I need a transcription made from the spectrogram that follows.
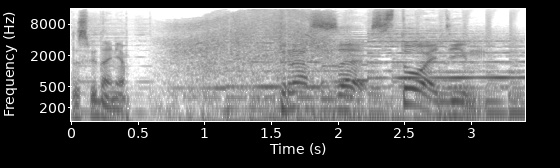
До свидания. Трасса 101.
